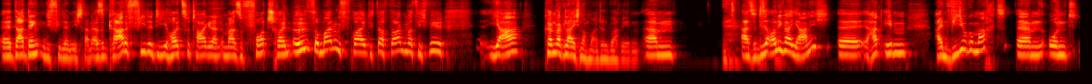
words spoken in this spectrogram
äh, da denken die viele nicht dran. Also gerade viele, die heutzutage dann immer sofort schreien, äh, ist doch Meinungsfreiheit, ich darf sagen, was ich will. Ja, können wir gleich noch mal drüber reden. Ähm, also dieser Oliver Janich äh, hat eben ein Video gemacht ähm, und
